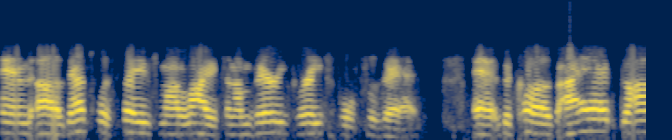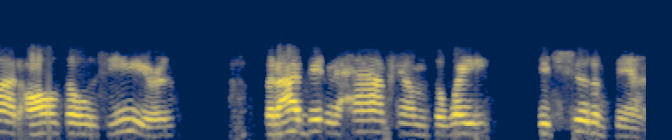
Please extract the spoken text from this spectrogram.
And uh, that's what saved my life, and I'm very grateful for that. And because I had God all those years, but I didn't have Him the way it should have been.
